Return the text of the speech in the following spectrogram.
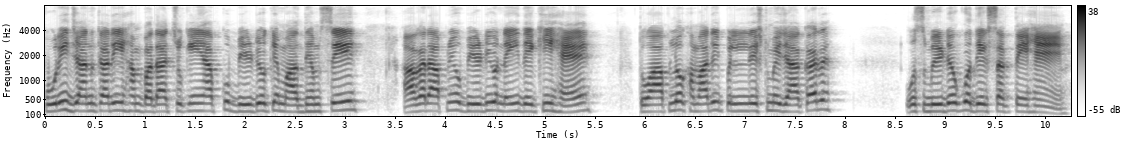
पूरी जानकारी हम बता चुके हैं आपको वीडियो के माध्यम से। अगर आपने वो वीडियो नहीं देखी है तो आप लोग हमारी प्लेलिस्ट में जाकर उस वीडियो को देख सकते हैं।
